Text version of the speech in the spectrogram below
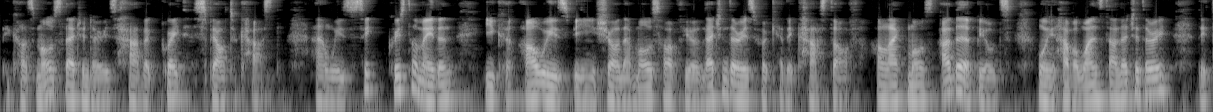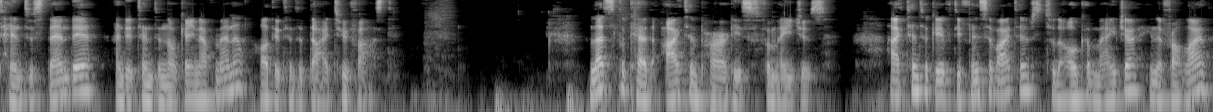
because most legendaries have a great spell to cast. And with Crystal Maiden, you can always be sure that most of your legendaries will get it cast off. Unlike most other builds, when you have a one-star legendary, they tend to stand there and they tend to not get enough mana or they tend to die too fast. Let's look at item priorities for mages. I tend to give defensive items to the Ogre Major in the front line.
